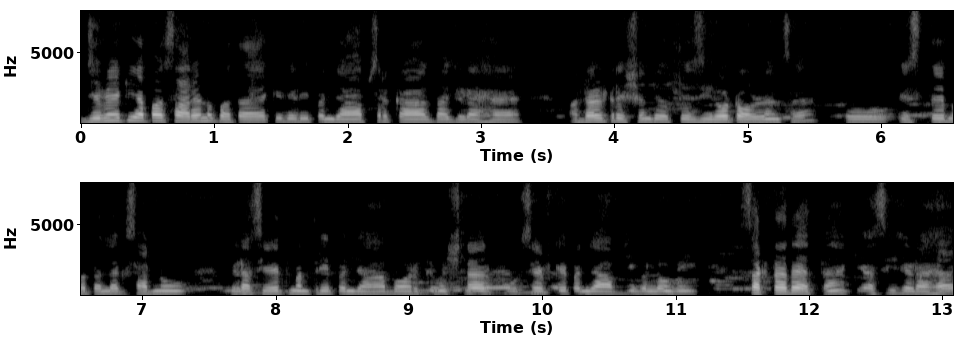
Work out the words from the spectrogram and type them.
ਜਿਵੇਂ ਕਿ ਆਪਾਂ ਸਾਰਿਆਂ ਨੂੰ ਪਤਾ ਹੈ ਕਿ ਜਿਹੜੀ ਪੰਜਾਬ ਸਰਕਾਰ ਦਾ ਜਿਹੜਾ ਹੈ ਅਡਲਟ੍ਰੇਸ਼ਨ ਦੇ ਉੱਤੇ ਜ਼ੀਰੋ ਟੋਲਰੈਂਸ ਹੈ ਉਹ ਇਸ ਦੇ ਮੁਤਲਕ ਸਾਨੂੰ ਜਿਹੜਾ ਸਿਹਤ ਮੰਤਰੀ ਪੰਜਾਬ ਔਰ ਕਮਿਸ਼ਨਰ ਫੂਡ ਸੇਫਟੀ ਪੰਜਾਬ ਜੀ ਵੱਲੋਂ ਵੀ ਸਖਤ ਹਦਾਇਤਾਂ ਕਿ ਅਸੀਂ ਜਿਹੜਾ ਹੈ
